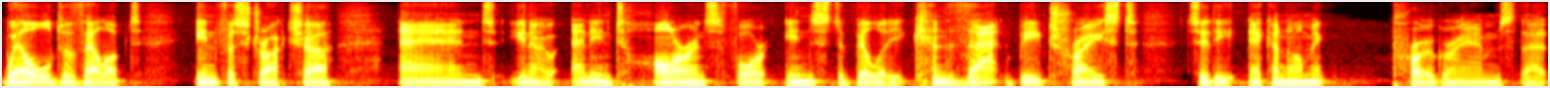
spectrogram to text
well developed infrastructure and you know an intolerance for instability. Can that be traced to the economic programs that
